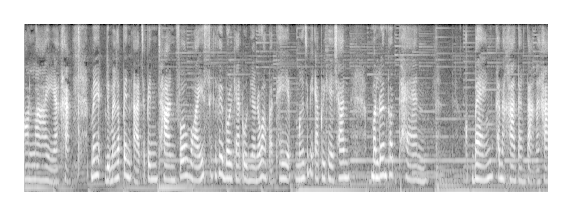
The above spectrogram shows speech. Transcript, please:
ออนไลน์อย่างเงี้ยค่ะไม่หรือแม้ก็เป็นอาจจะเป็น TransferWise ก็คือบริการโอนเงินระหว่างประเทศ มันจะมีแอปพลิเคชัน มันเริ่มทดแทนแบงก์ธนาคารต่างๆนะคะ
